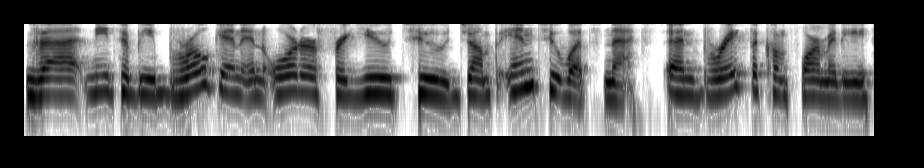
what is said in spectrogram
that need to be broken in order for you to jump into what's next and break the conformity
